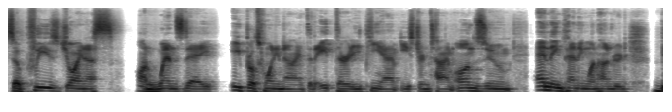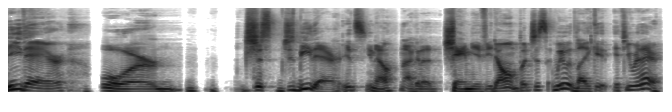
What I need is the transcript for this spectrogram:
So please join us on Wednesday, April 29th at 8:30 p.m. Eastern Time on Zoom, ending pending 100. Be there or just just be there. It's, you know, not going to shame you if you don't, but just we would like it if you were there.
